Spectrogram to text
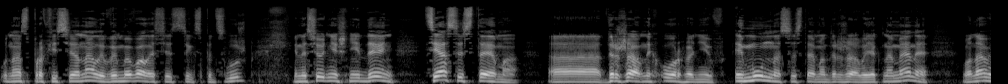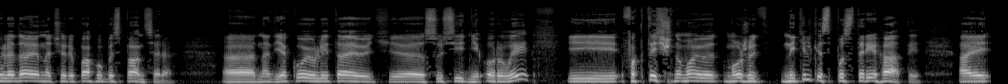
у нас професіонали вимивалися з цих спецслужб, і на сьогоднішній день ця система. е, державних органів, імунна система держави, як на мене, вона виглядає на черепаху без панциря. е, Над якою літають е, сусідні орли, і фактично можуть не тільки спостерігати, а й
